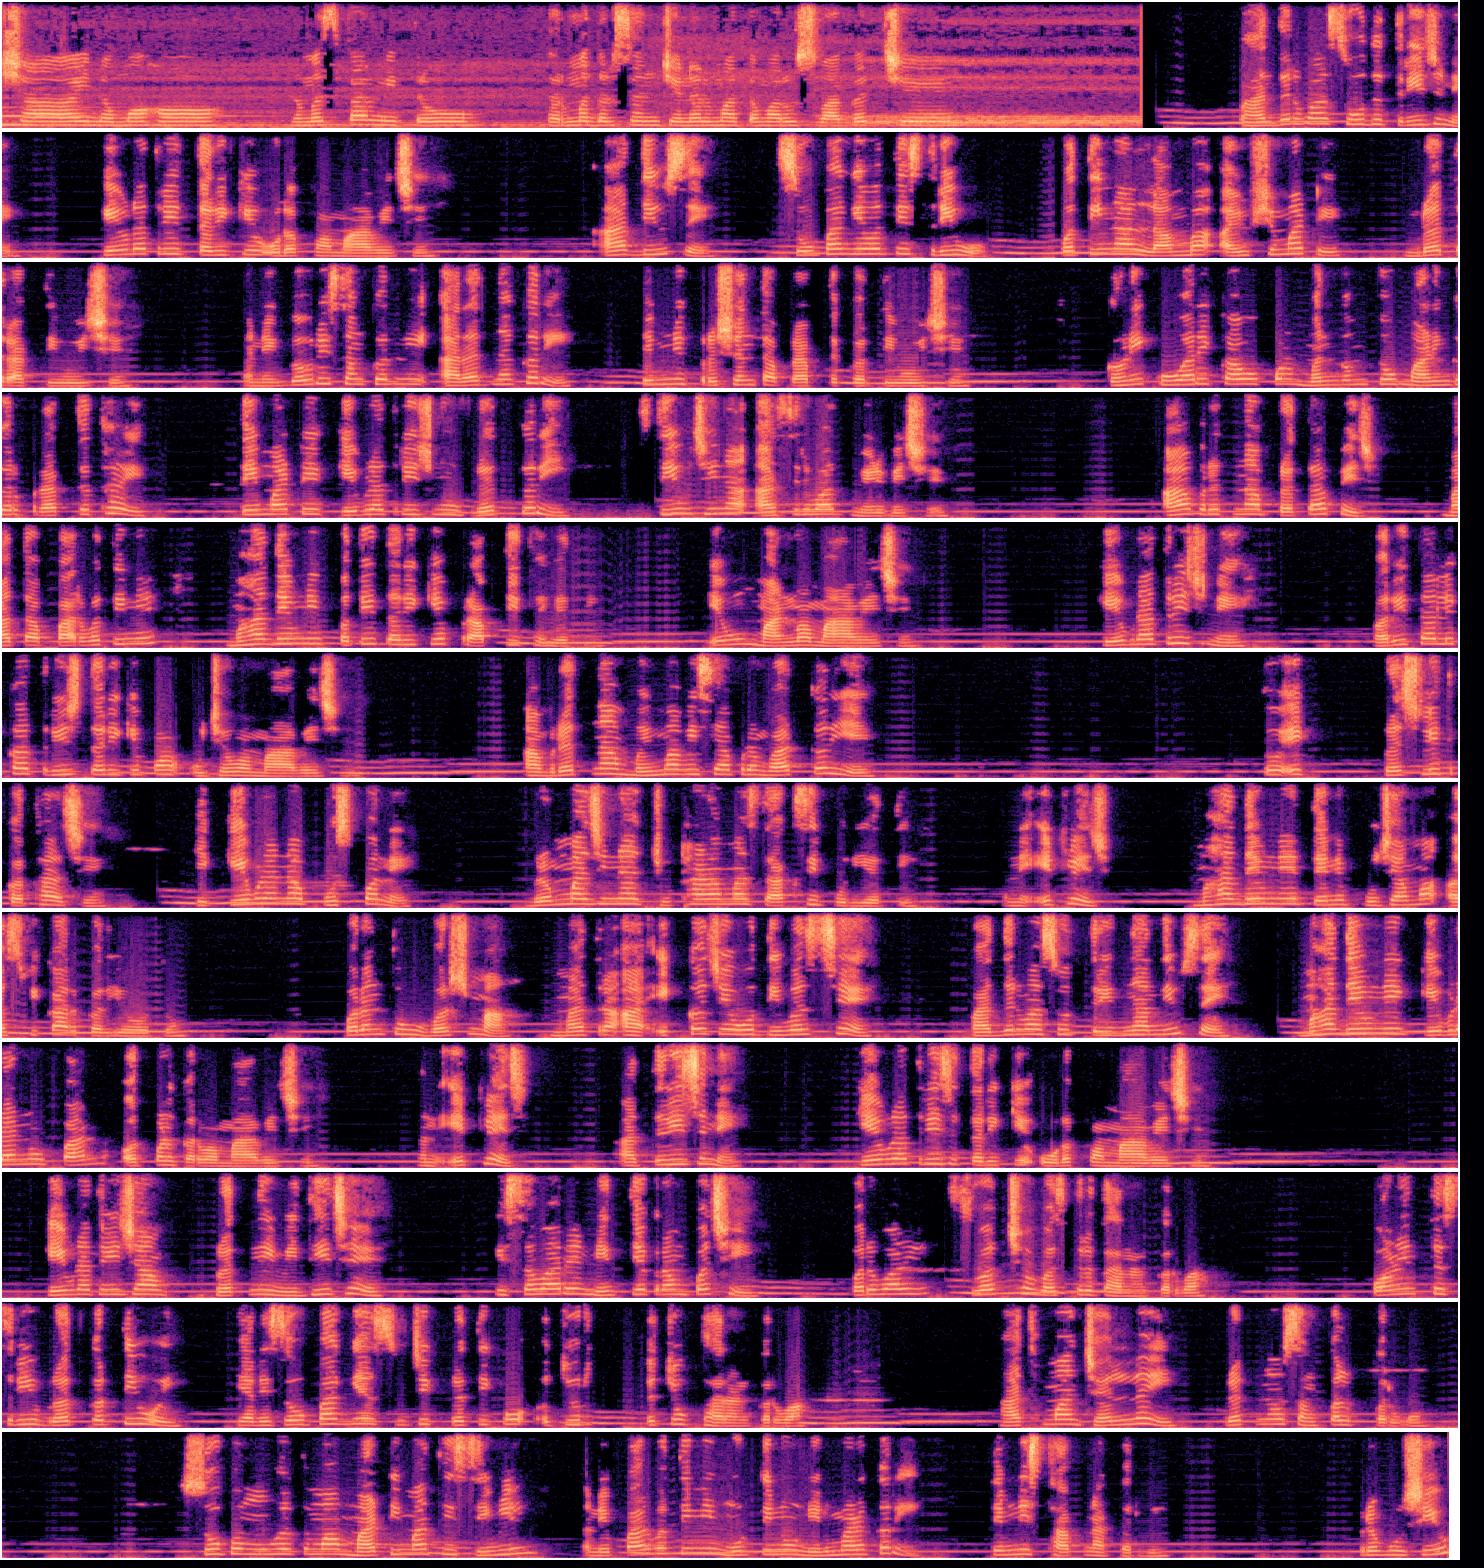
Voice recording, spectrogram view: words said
ગણેશાય નમઃ. નમસ્કાર મિત્રો. ધર્મદર્શન ચેનલમાં તમારું સ્વાગત છે. ભાદરવા સુદ ત્રીજને કેવડાત્રી તરીકે ઓળખવામાં આવે છે. આ દિવસે સૌભાગ્યવતી સ્ત્રીઓ પતિના લાંબા આયુષ્ય માટે વ્રત રાખતી હોય છે અને ગૌરી શંકરની આરાધના કરી તેમની પ્રસન્નતા પ્રાપ્ત કરતી હોય છે. ઘણી કુંવારિકાઓ પણ મનગમતો માણીગર પ્રાપ્ત થાય તે માટે કેવડા ત્રીજનું વ્રત કરી શિવજીના આશીર્વાદ મેળવે છે. આ વ્રતના પ્રતાપે જ માતા પાર્વતીને મહાદેવની પતિ તરીકે પ્રાપ્તિ થઈ હતી, એવું માનવામાં આવે છે. કેવડા ત્રીજને હરિતાલિકા ત્રીજ તરીકે પણ ઉજવવામાં આવે છે. આ વ્રતના મહિમા વિશે આપણે વાત કરીએ તો એક પ્રચલિત કથા છે કે કેવડાના પુષ્પને બ્રહ્માજીના જૂઠાણામાં સાક્ષી પૂરી હતી અને એટલે જ મહાદેવને તેને પૂજામાં અસ્વીકાર કર્યો હતો. પરંતુ વર્ષમાં માત્ર આ એક જ એવો દિવસ છે, ભાદરવા સુદ ત્રીજના દિવસે મહાદેવને કેવડાનું પાન અર્પણ કરવામાં આવે છે અને એટલે જ આ ત્રીજને કેવડા ત્રીજ તરીકે ઓળખવામાં આવે છે. કેવડા ત્રીજા વ્રતની વિધિ છે કે સવારે નિત્યક્રમ પછી પરવારી સ્વચ્છ વસ્ત્ર ધારણ કરવા. પરણિત સ્ત્રી વ્રત કરતી હોય ત્યારે સૌભાગ્ય સૂચિક પ્રતીકો અચૂર અચૂક ધારણ કરવા. હાથમાં જલ લઈ વ્રતનો સંકલ્પ કરવો. શુભ મુહૂર્તમાં માટીમાંથી શિવલિંગ અને પાર્વતીની મૂર્તિનું નિર્માણ કરી તેમની સ્થાપના કરવી. પ્રભુ શિવ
